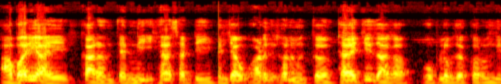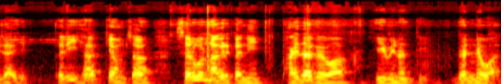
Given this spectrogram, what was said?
आभारी आहे कारण त्यांनी ह्यासाठी त्यांच्या वाढदिवसानिमित्त शाळेची जागा उपलब्ध करून दिली आहे. तरी ह्या कॅम्पचा सर्व नागरिकांनी फायदा घ्यावा ही विनंती. धन्यवाद.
